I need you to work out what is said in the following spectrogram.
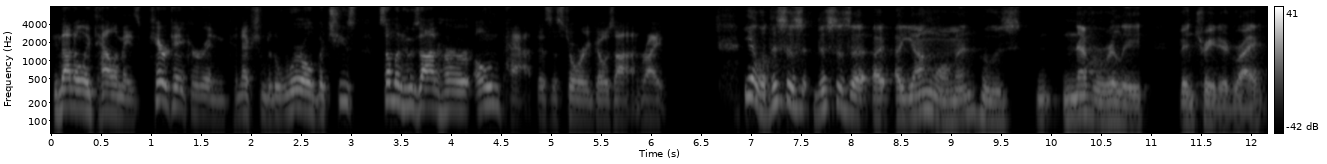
not only Ptolemy's caretaker and connection to the world, but she's someone who's on her own path as the story goes on, right? Yeah, well, this is this is a, a young woman who's n- never really been treated right,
